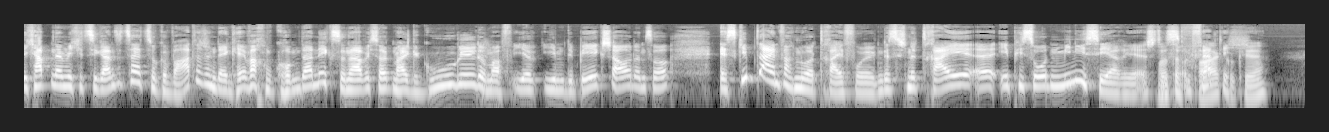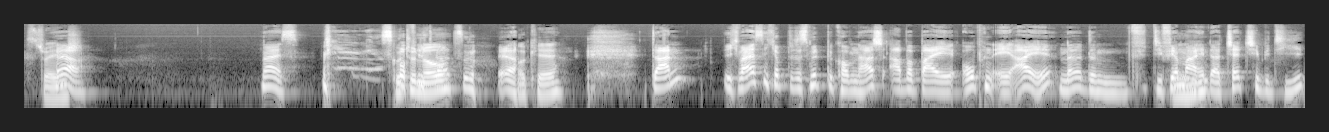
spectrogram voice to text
Ich habe nämlich jetzt die ganze Zeit so gewartet und denke, hey, warum kommt da nichts? Und dann habe ich heute mal gegoogelt und mal auf ihr IMDb geschaut und so. Es gibt einfach nur drei Folgen. Das ist eine drei äh, Episoden Miniserie, ist What das the und fuck? fertig. Okay. Strange. Ja. Nice. So Good to know. dazu. Ja. Okay. Dann, ich weiß nicht, ob du das mitbekommen hast, aber bei OpenAI, ne, dem, die Firma hinter ChatGPT, Mhm.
